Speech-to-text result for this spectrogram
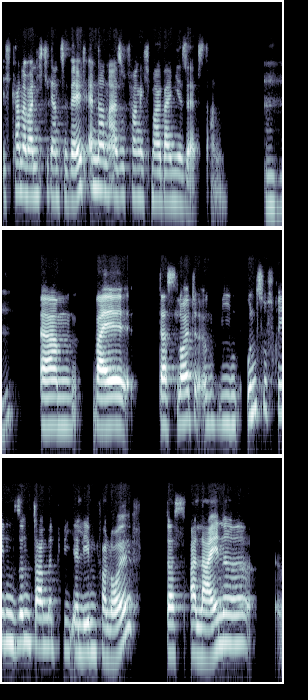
ich kann aber nicht die ganze Welt ändern, also fange ich mal bei mir selbst an. Mhm. Ähm, weil dass Leute irgendwie unzufrieden sind damit, wie ihr Leben verläuft das alleine äh,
